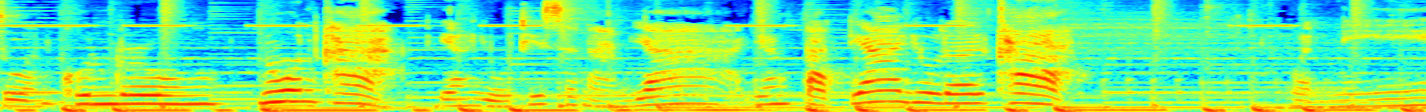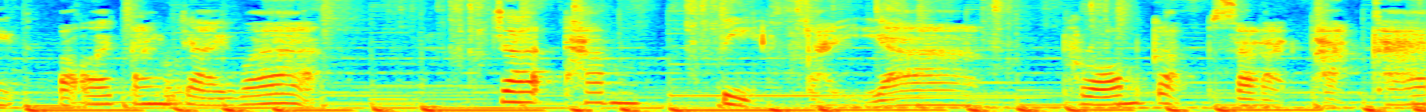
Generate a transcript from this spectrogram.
ส่วนคุณลุงนู่นค่ะ ยังอยู่ที่สนามหญ้ายังตัดหญ้าอยู่เลยค่ะ วันนี้ป้าอ้อยตั้งใจว่า จะทำปีกไก่ย่าง พร้อมกับสลัดผักค่ะ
